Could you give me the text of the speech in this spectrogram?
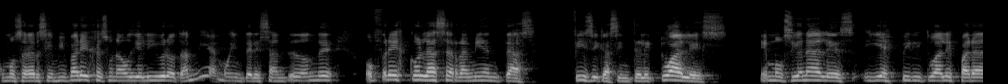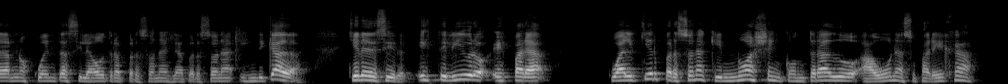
Cómo saber si es mi pareja es un audiolibro también muy interesante donde ofrezco las herramientas físicas, intelectuales, emocionales y espirituales para darnos cuenta si la otra persona es la persona indicada. Quiere decir, este libro es para cualquier persona que no haya encontrado aún a su pareja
